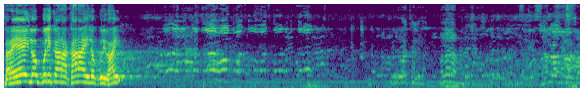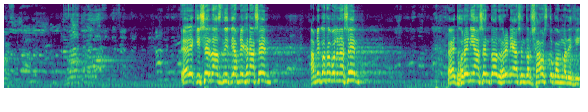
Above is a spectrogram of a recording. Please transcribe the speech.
তারা এই লোকগুলি কারা? কারা এই লোকগুলি ভাই? আরে, কিসের রাজনীতি? আপনি এখানে আসেন। আপনি কথা বলেন, আসেন। ধরে নিয়ে আসেন তো, ধরে নিয়ে আসেন, তোর সাহস তো কম না দেখি।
